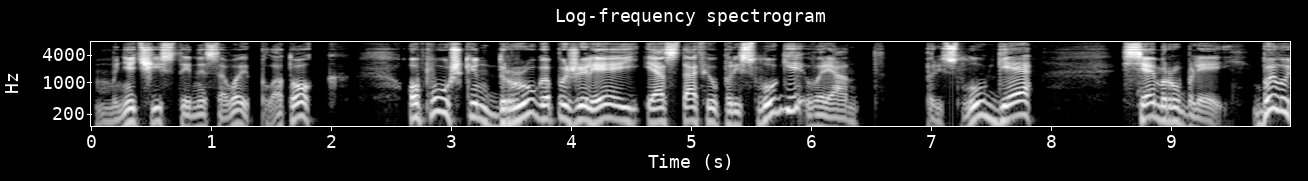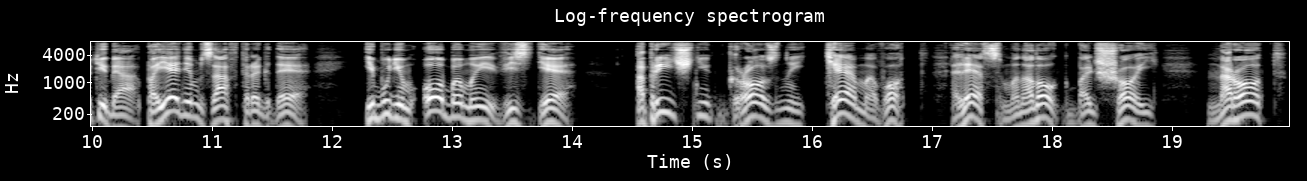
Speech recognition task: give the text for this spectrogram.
мне чистый носовой платок, «О, Пушкин, друга пожалей и оставь у прислуги» — вариант «прислуге» — семь рублей. «Был у тебя, поедем завтра где, и будем оба мы везде». Опричник грозный, тема вот, лес, монолог большой, народ.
